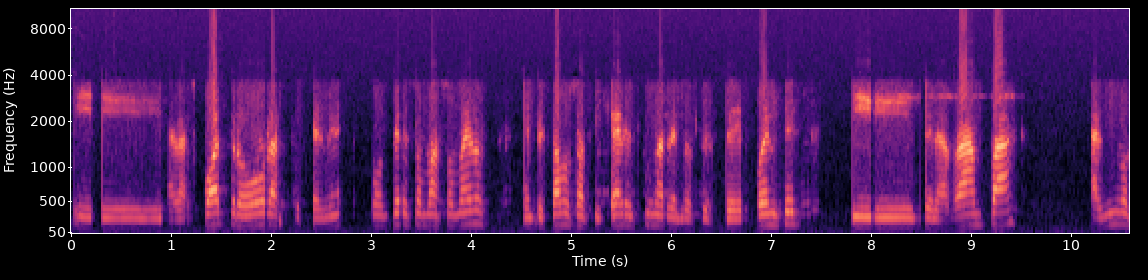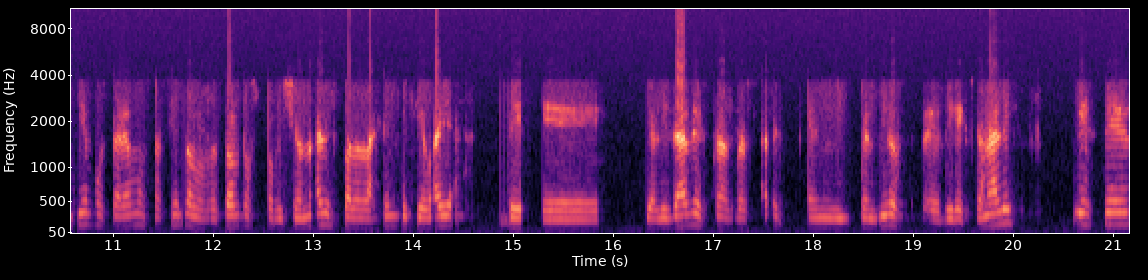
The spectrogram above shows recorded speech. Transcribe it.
y, a las cuatro horas que termine el proceso más o menos. Empezamos a picar encima de los este, puentes y de la rampa. Al mismo tiempo estaremos haciendo los retornos provisionales para la gente que vaya de eh, vialidades transversales en sentidos eh, direccionales. Y este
